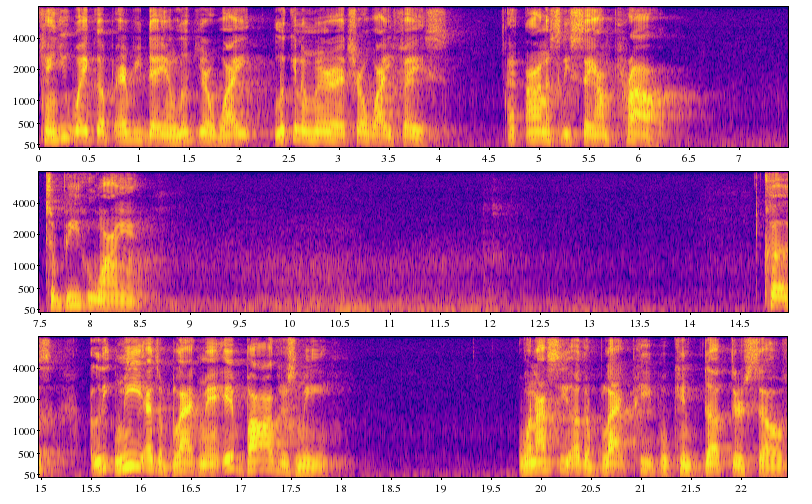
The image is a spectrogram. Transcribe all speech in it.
Can you wake up every day and look your white, look in the mirror at your white face and honestly say, I'm proud to be who I am? Because me as a black man, it bothers me when I see other black people conduct themselves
